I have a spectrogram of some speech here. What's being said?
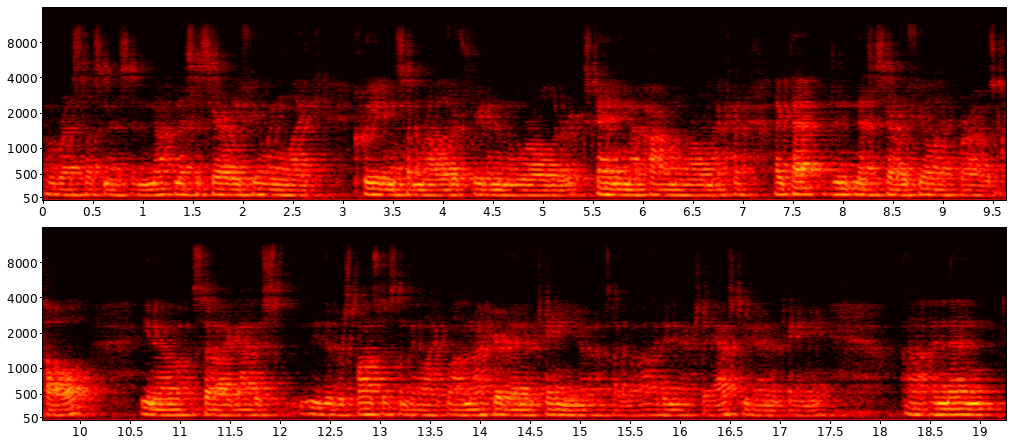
restlessness and not necessarily feeling like creating some relative freedom in the world or expanding my power in the world and that kind of like that didn't necessarily feel like where I was called you know? So I got this the response was something like well I'm not here to entertain you. And I was like well I didn't actually ask you to entertain me. Uh, and then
